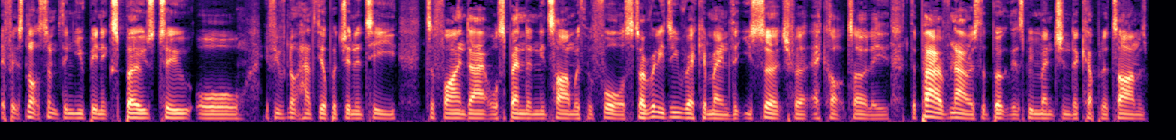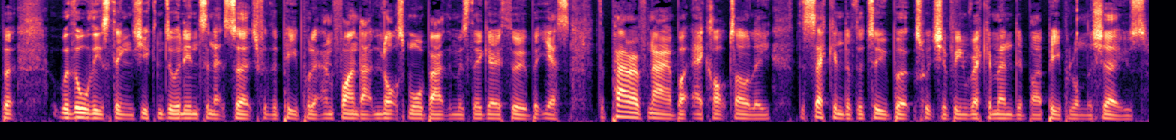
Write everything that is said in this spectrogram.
if it's not something you've been exposed to or if you've not had the opportunity to find out or spend any time with before. So I really do recommend that you search for Eckhart Tolle. The Power of Now is the book that's been mentioned a couple of times, but with all these things, you can do an internet search for the people and find out lots more about them as they go through. But yes, The Power of Now by Eckhart Tolle, the second of the two books which have been recommended by people on the shows.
